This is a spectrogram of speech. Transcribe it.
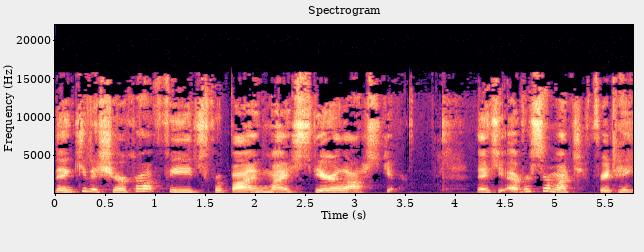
Thank you to Surecrop Feeds for buying my steer last year. Thank you ever so much for taking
